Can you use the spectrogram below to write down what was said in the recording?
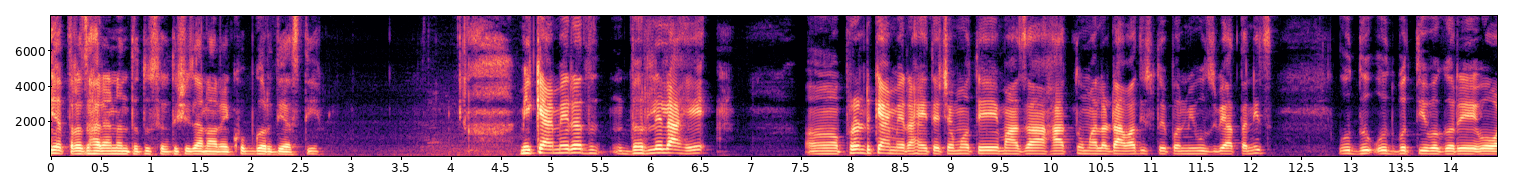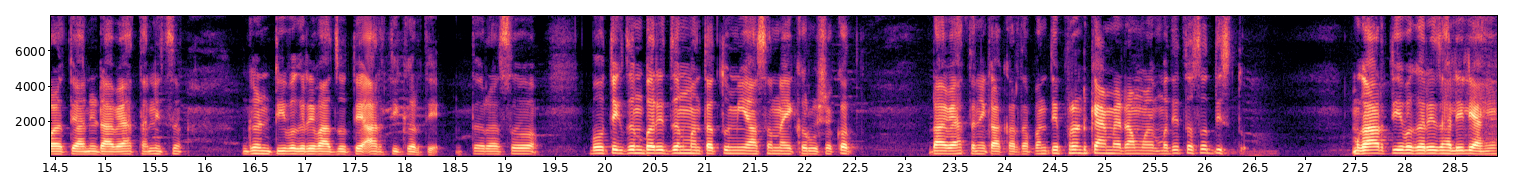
यात्रा झाल्यानंतर दुसऱ्या दिवशी जाणार आहे. खूप गर्दी असते. मी कॅमेरा ध धरलेला आहे. फ्रंट कॅमेरा आहे. त्याच्यामुळे ते माझा हात तुम्हाला डावा दिसतो आहे पण मी उजव्या हातानेच उद उदबत्ती वगैरे ओवाळते आणि डाव्या हातानेच घंटी वगैरे वाजवते आरती करते. तर असं बहुतेकजण बरेच जण म्हणतात तुम्ही असं नाही करू शकत. डाव्या हाताने का करता? पण ते फ्रंट कॅमेरामध्ये तसंच दिसतो. मग आरती वगैरे झालेली आहे.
